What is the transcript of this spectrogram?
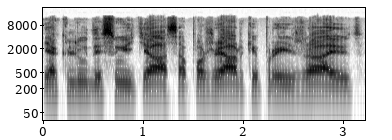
як люди суетяться, пожарки приїжджають.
